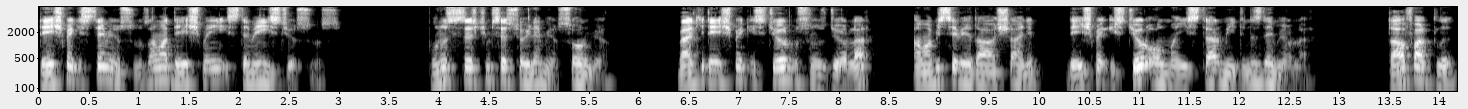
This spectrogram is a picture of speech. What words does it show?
Değişmek istemiyorsunuz ama değişmeyi istemeyi istiyorsunuz. Bunu size kimse söylemiyor, sormuyor. Belki değişmek istiyor musunuz diyorlar ama bir seviye daha aşağı inip değişmek istiyor olmayı ister miydiniz demiyorlar. Daha farklı,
